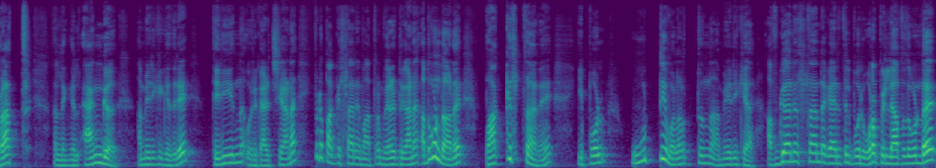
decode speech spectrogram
റത്ത് അല്ലെങ്കിൽ ആങ്കർ അമേരിക്കയ്ക്കെതിരെ തിരിയുന്ന ഒരു കാഴ്ചയാണ്. ഇവിടെ പാകിസ്ഥാനെ മാത്രം വേറിട്ട് കാണുക. അതുകൊണ്ടാണ് പാകിസ്ഥാനെ ഇപ്പോൾ ഊട്ടി വളർത്തുന്ന അമേരിക്ക അഫ്ഗാനിസ്ഥാന്റെ കാര്യത്തിൽ പോലും ഉറപ്പില്ലാത്തതുകൊണ്ട്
